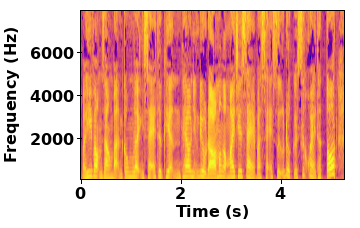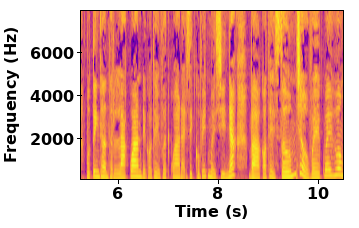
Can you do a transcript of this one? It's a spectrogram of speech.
và hy vọng rằng bạn công lệnh sẽ thực hiện theo những điều đó mà Ngọc Mai chia sẻ và sẽ giữ được cái sức khỏe thật tốt, một tinh thần thật lạc quan để có thể vượt qua đại dịch Covid-19 nhé và có thể sớm trở về quê hương,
